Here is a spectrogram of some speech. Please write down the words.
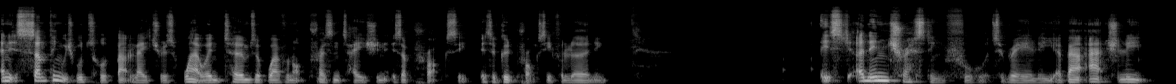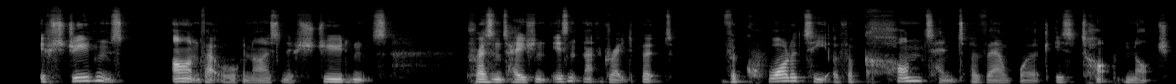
And it's something which we'll talk about later as well in terms of whether or not presentation is a proxy, is a good proxy for learning. It's an interesting thought, really, about actually if students aren't that organised and if students' presentation isn't that great, but the quality of the content of their work is top notch,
